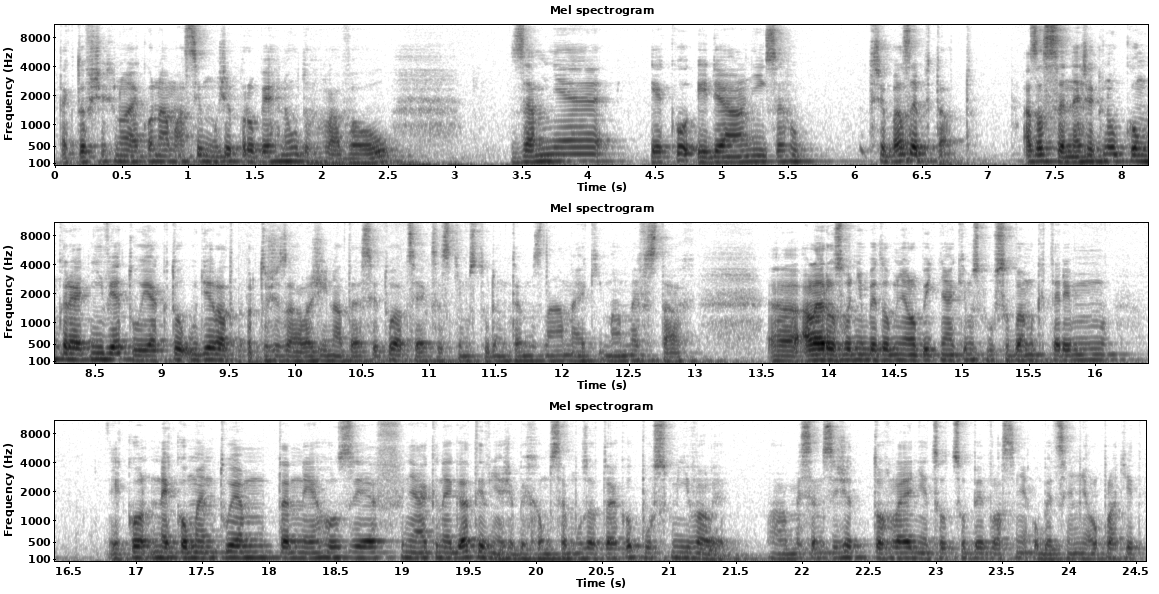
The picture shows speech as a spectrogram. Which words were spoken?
Tak to všechno jako nám asi může proběhnout hlavou. Za mě jako ideální se ho třeba zeptat, a zase neřeknu konkrétní větu, jak to udělat, protože záleží na té situaci, jak se s tím studentem známe, jaký máme vztah. Eh, ale rozhodně by to mělo být nějakým způsobem, kterým jako nekomentujem ten jeho zjev nějak negativně, že bychom se mu za to jako posmívali. A myslím si, že tohle je něco, co by vlastně obecně mělo platit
